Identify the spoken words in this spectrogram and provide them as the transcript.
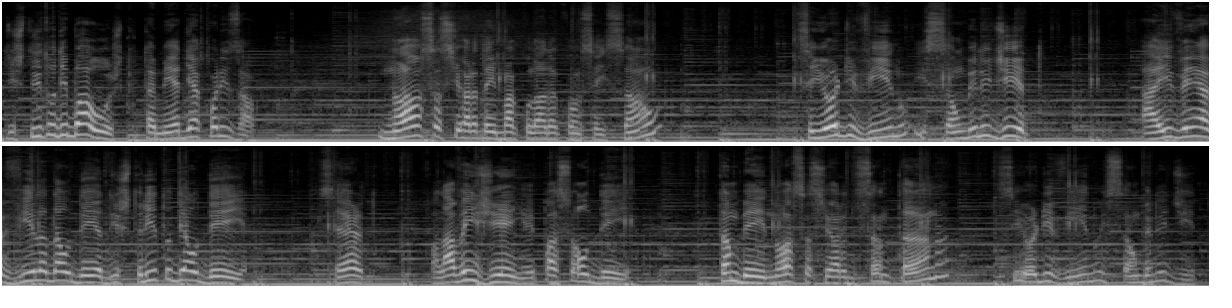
distrito de Baús, que também é de Acorizal. Nossa Senhora da Imaculada Conceição, Senhor Divino e São Benedito. Aí vem a Vila da Aldeia, distrito de Aldeia, certo? Falava engenho, aí passou aldeia. Também Nossa Senhora de Santana, Senhor Divino e São Benedito.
